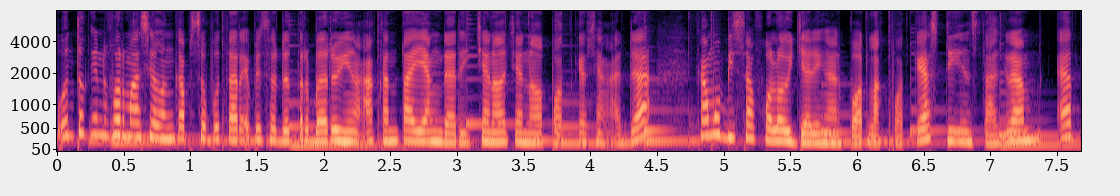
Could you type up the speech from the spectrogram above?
Untuk informasi lengkap seputar episode terbaru yang akan tayang dari channel-channel podcast yang ada, kamu bisa follow jaringan Potluck Podcast di Instagram at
